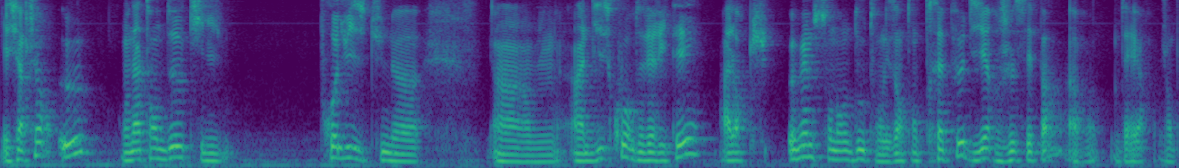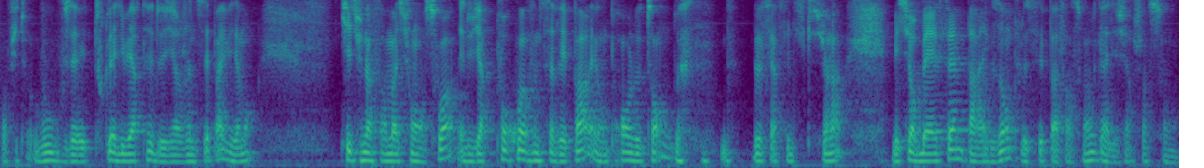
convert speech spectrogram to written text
Les chercheurs, eux, on attend d'eux qu'ils produisent une, un, discours de vérité, alors qu'eux-mêmes sont dans le doute. On les entend très peu dire je sais pas. D'ailleurs, j'en profite. Vous, vous avez toute la liberté de dire je ne sais pas, évidemment, qui est une information en soi, et de dire pourquoi vous ne savez pas, et on prend le temps de, de faire ces discussions-là. Mais sur BFM, par exemple, c'est pas forcément le cas. Les chercheurs sont,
